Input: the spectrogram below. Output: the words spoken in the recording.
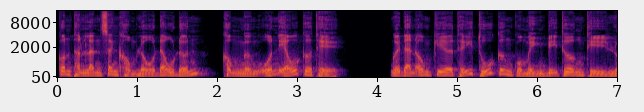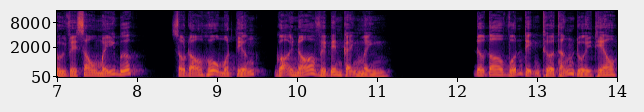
Con thần lằn xanh khổng lồ đau đớn, không ngừng uốn éo cơ thể. Người đàn ông kia thấy thú cưng của mình bị thương thì lùi về sau mấy bước, sau đó hô một tiếng, gọi nó về bên cạnh mình. Đầu to vốn định thừa thắng đuổi theo,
